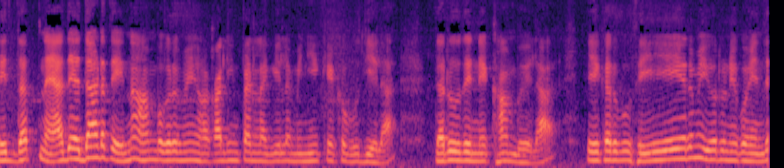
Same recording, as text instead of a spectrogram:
රෙද්දත් නෑ. අද එදාට තේරෙනවා හම්බ කර මේ කලින් පැනලා ගිහිල්ලා මිනිහෙක් එක්ක බුදියලා දරුවෝ දෙන්නෙක් හම්බ වෙලා ඒ කරපු සේරම ඉවරුනේ කොහෙන්ද?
